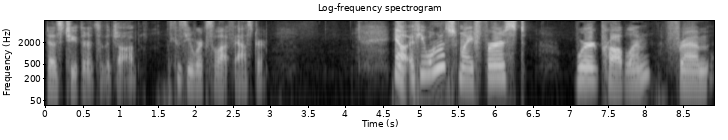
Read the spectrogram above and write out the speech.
does two thirds of the job because he works a lot faster. Now, if you watched my first word problem from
